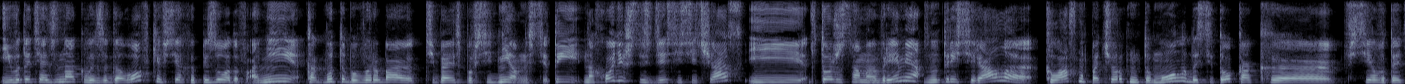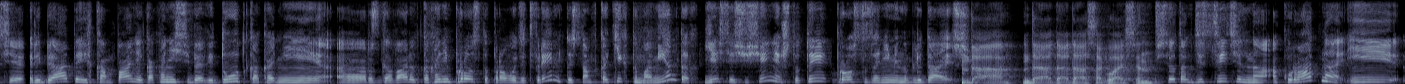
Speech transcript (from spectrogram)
И вот эти одинаковые заголовки всех эпизодов, они как будто бы вырывают тебя из повседневности. Ты находишься здесь и сейчас, и в то же самое время внутри сериала классно подчеркнута молодость и то, как э, все вот эти ребята, их компания, как они себя ведут, как они э, разговаривают, как они просто проводят время. То есть там в каких-то моментах есть ощущение, что ты просто за ними наблюдаешь. Да, да, да, да, согласен. Все так действительно аккуратно, и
